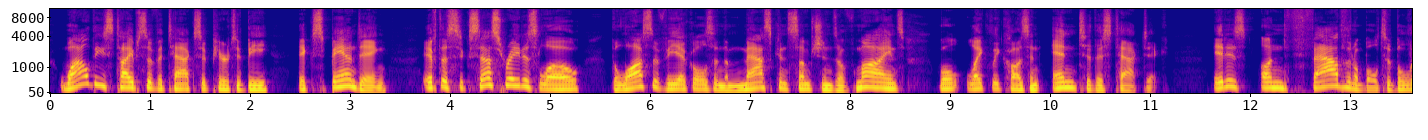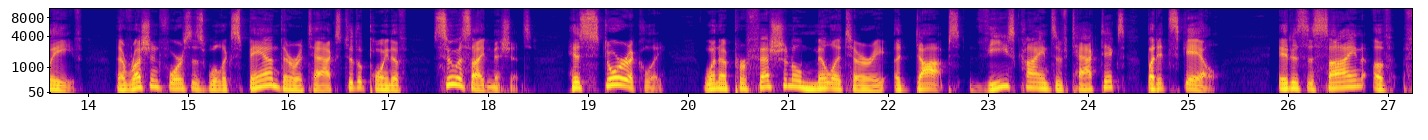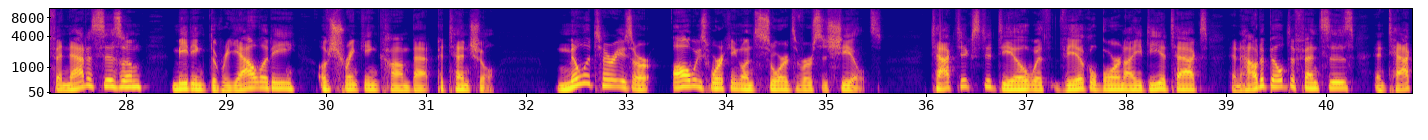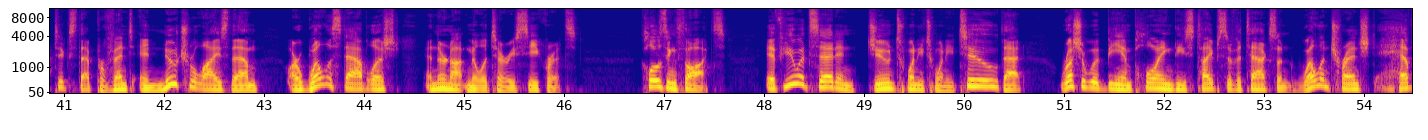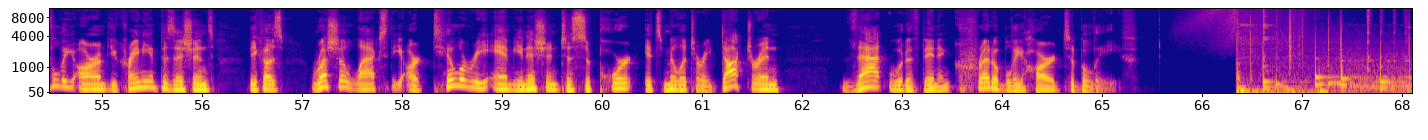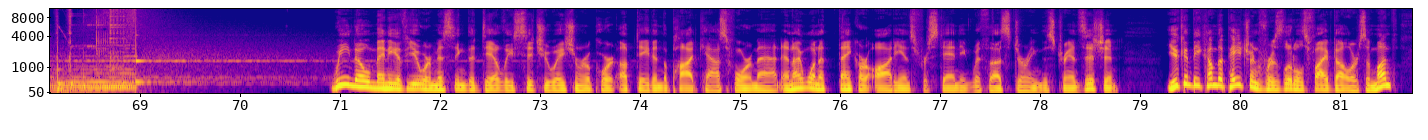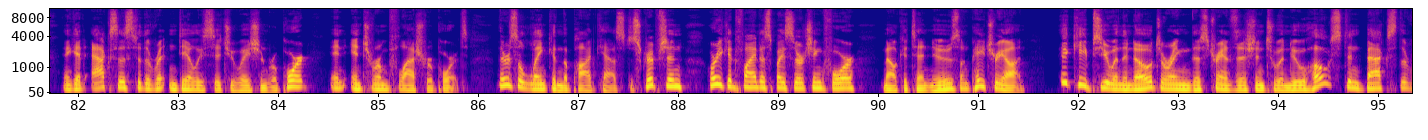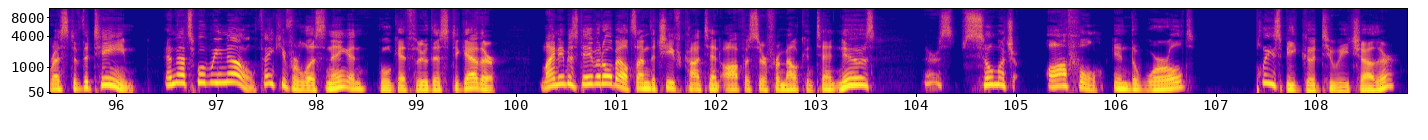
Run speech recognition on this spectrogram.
While these types of attacks appear to be expanding, if the success rate is low, the loss of vehicles and the mass consumptions of mines will likely cause an end to this tactic. It is unfathomable to believe that Russian forces will expand their attacks to the point of suicide missions. Historically, when a professional military adopts these kinds of tactics, but at scale. It is a sign of fanaticism meeting the reality of shrinking combat potential. Militaries are always working on swords versus shields. tactics to deal with vehicle borne ID attacks, and how to build defenses and tactics that prevent and neutralize them are well established and they're not military secrets. Closing thoughts. If you had said in June 2022 that Russia would be employing these types of attacks on well entrenched, heavily armed Ukrainian positions because Russia lacks the artillery ammunition to support its military doctrine, that would have been incredibly hard to believe. We know many of you are missing the daily situation report update in the podcast format, and I want to thank our audience for standing with us during this transition. You can become a patron for as little as $5 a month and get access to the written daily situation report and interim flash reports. There's a link in the podcast description, or you can find us by searching for Malcontent News on Patreon. It keeps you in the know during this transition to a new host and backs the rest of the team. And that's what we know. Thank you for listening, and we'll get through this together. My name is David Obelcz. I'm the Chief Content Officer for Malcontent News. There's so much awful in the world. Please be good to each other.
